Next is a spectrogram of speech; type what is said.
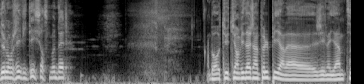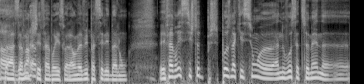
de longévité sur ce modèle. Bon, tu, tu, envisages un peu le pire là, Gilles. Il y a un petit ah, peu, ah, ça marche chez Fabrice. Voilà, on a vu passer les ballons. Et Fabrice, si je te pose la question euh, à nouveau cette semaine, euh,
